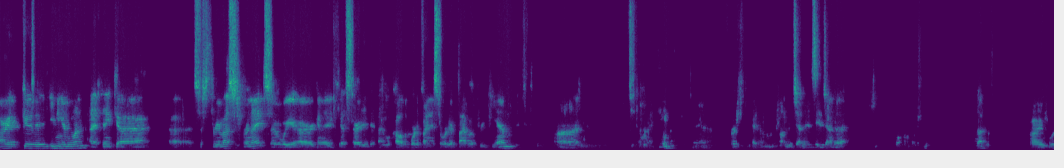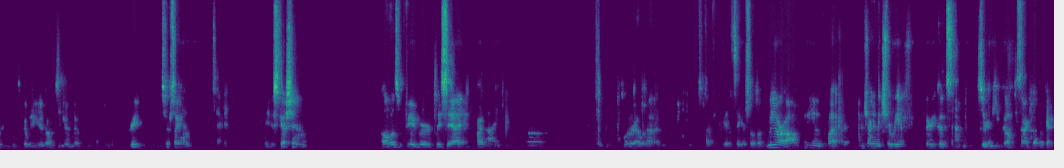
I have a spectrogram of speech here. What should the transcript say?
All right, good evening, everyone. I think uh, uh, it's just three of us for tonight, so we are gonna get started. I will call the Board of Finance to order at five oh three P M. On September 19th. And First item on the agenda is the agenda. I would move that we adopt the agenda. Great, is there a second? Second. Any discussion? All those in favor, please say aye. Aye. We're out without it. Let's take ourselves up. We are off mute, but I'm trying to make sure we have very good sound, so we can keep going, sorry. Okay.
